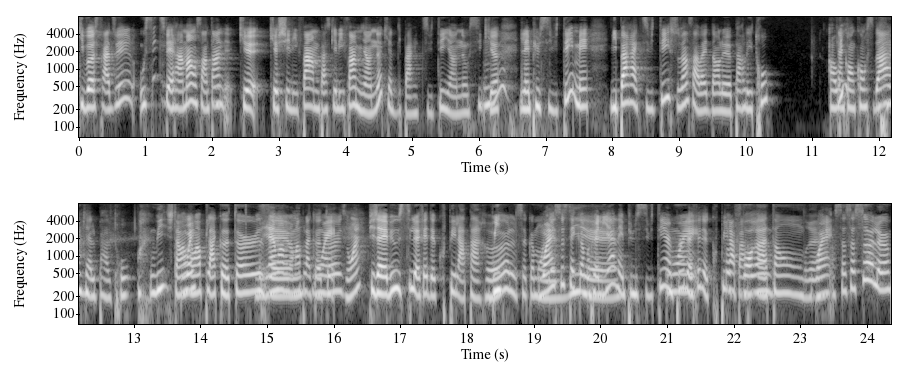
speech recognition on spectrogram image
qui va se traduire aussi différemment, on s'entend, que, que chez les femmes. Parce que les femmes, il y en a qui ont de l'hyperactivité, il y en a aussi qui ont de l'impulsivité, mais l'hyperactivité, souvent, ça va être dans le parler trop. Ah oui? Quand on considère qu'elle parle trop. Oui, justement, Ouais. vraiment placoteuse. Vraiment, euh, vraiment placoteuse, ouais. Puis j'avais vu aussi le fait de couper la parole, ça comme on Ouais, ça, c'était comme euh, relié à l'impulsivité, un peu, le fait de couper la pouvoir parole. attendre. Ouais. Ça, ça, ça, là,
